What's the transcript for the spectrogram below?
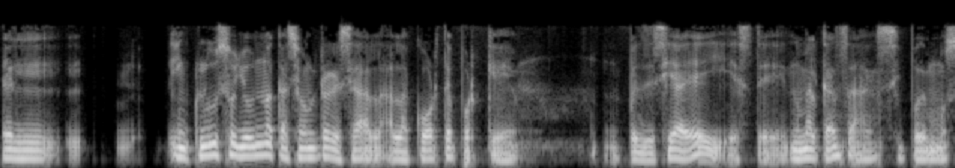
el, incluso yo en una ocasión regresé a la, corte porque pues decía, hey, este, no me alcanza, si podemos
